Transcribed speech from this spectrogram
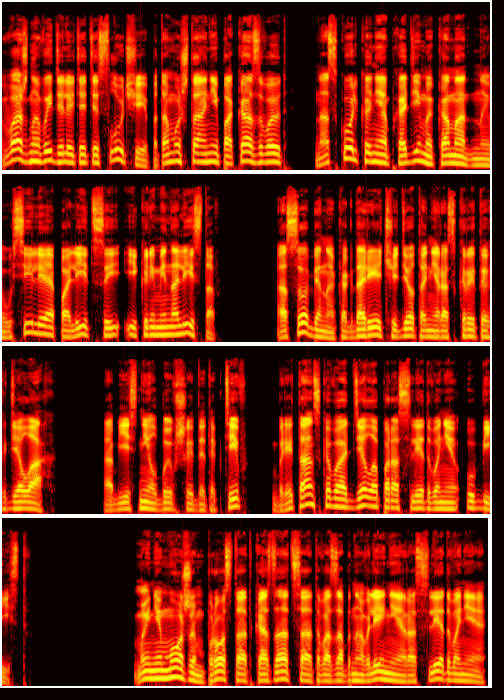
Важно выделить эти случаи, потому что они показывают, насколько необходимы командные усилия полиции и криминалистов, особенно когда речь идет о нераскрытых делах, объяснил бывший детектив британского отдела по расследованию убийств. Мы не можем просто отказаться от возобновления расследования,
